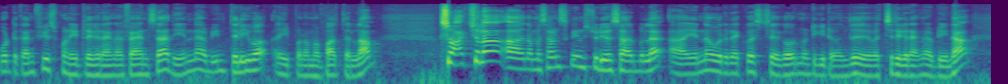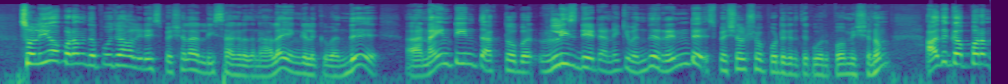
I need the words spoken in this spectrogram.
போட்டு கன்ஃபியூஸ் பண்ணிகிட்டு இருக்கிறாங்க ஃபேன்ஸை அது என்ன அப்படின்னு தெளிவாக இப்போ நம்ம பார்த்துடலாம். ஸோ ஆக்சுவலாக uh, நம்ம செவன் ஸ்க்ரீன் ஸ்டுடியோ சார்பில் uh, என்ன ஒரு ரெக்வஸ்ட் கவர்மெண்ட் வந்து வச்சுருக்கிறாங்க அப்படின்னா ஸோ லியோ படம் இந்த பூஜா ஹாலிடே ஸ்பெஷலாக ரிலீஸ் ஆகிறதுனால எங்களுக்கு வந்து நைன்டீன்த் அக்டோபர் ரிலீஸ் டேட் அன்னைக்கு வந்து ரெண்டு ஸ்பெஷல் ஷோ போட்டுக்கிறதுக்கு ஒரு பெர்மிஷனும் அதுக்கப்புறம்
